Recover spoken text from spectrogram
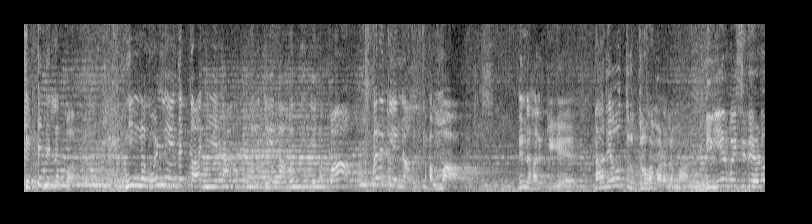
ಕೆಟ್ಟದಲ್ಲಪ್ಪ ನಿನ್ನ ಒಳ್ಳೆಯದಕ್ಕಾಗಿಯೇ ನಾನು ಹರಕೆಯನ್ನ ಹೊತ್ತಿದ್ದೇನಪ್ಪ? ಹರಕೆಯನ್ನ ಹೊತ್ತಿದ್ದೆ. ಅಮ್ಮ ನಿನ್ನ ಹರಕೆಗೆ ನಾನು ಯಾವತ್ತೂ ದ್ರೋಹ ಮಾಡಲ್ಲಮ್ಮ. ನೀನ್ ಏನು ಬಯಸಿದೆ ಹೇಳು?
